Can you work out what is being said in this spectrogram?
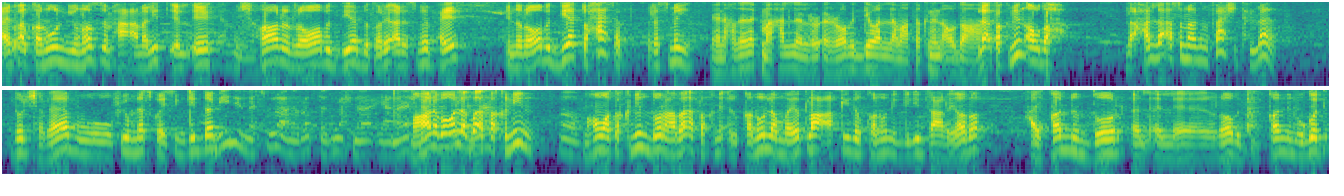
هيبقى القانون ينظم عملية الايه إشهار الروابط ديت بطريقة رسمية بحيث إن الروابط ديت تحاسب رسميا. يعني حضرتك مع حل الر- الروابط دي ولا مع تقنين اوضاعها؟ لا تقنين أوضحها. لا حل لا أصلا ما ينفعش تحلها. دول شباب وفيهم ناس كويسين جدا. مين المسؤول عن الرابطة دي؟ ما إحنا يعني ما هو أنا بقول لك بقى تقنين. آه. ما هو تقنين دورها بقى تقنين القانون لما يطلع أكيد القانون الجديد بتاع الرياضة هيقنن دور ال- ال- الروابط دي يقنن وجودها.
